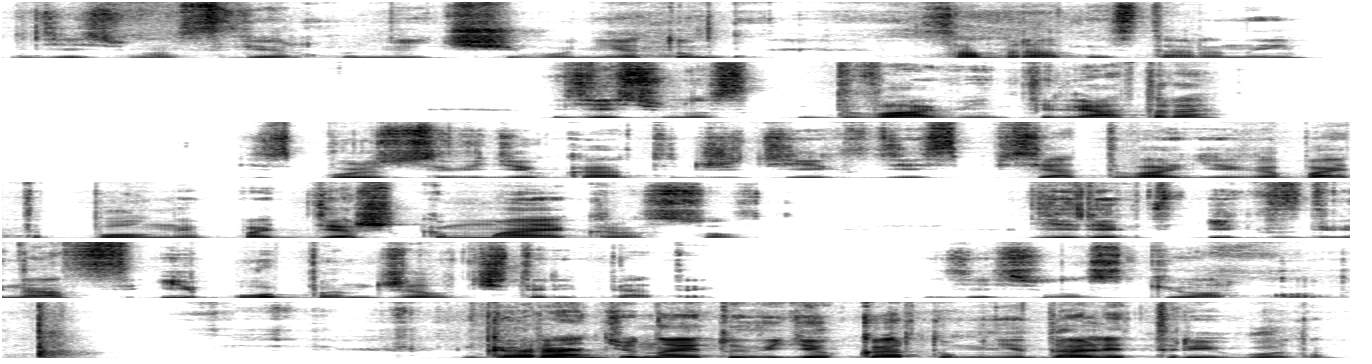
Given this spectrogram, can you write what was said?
Здесь у нас сверху ничего нету. С обратной стороны. Здесь у нас два вентилятора Используется видеокарта GTX 1050, 2 гигабайта, полная поддержка Microsoft, DirectX 12 и OpenGL 4.5. Здесь у нас QR-код. Гарантию на эту видеокарту мне дали 3 года,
